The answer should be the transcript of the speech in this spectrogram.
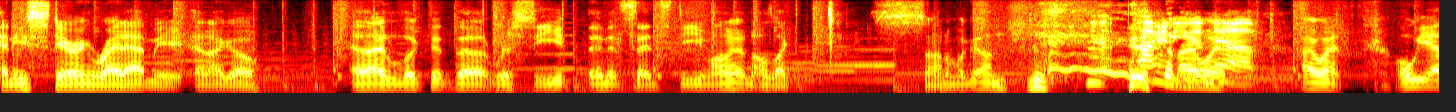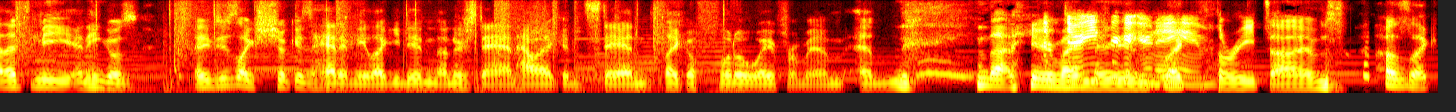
and he's staring right at me, and I go, and I looked at the receipt and it said Steve on it, and I was like, "Son of a gun!" and I went, nap. I went, "Oh yeah, that's me," and he goes. And he just like shook his head at me like he didn't understand how I could stand like a foot away from him and not hear my name, name, like three times. I was like,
